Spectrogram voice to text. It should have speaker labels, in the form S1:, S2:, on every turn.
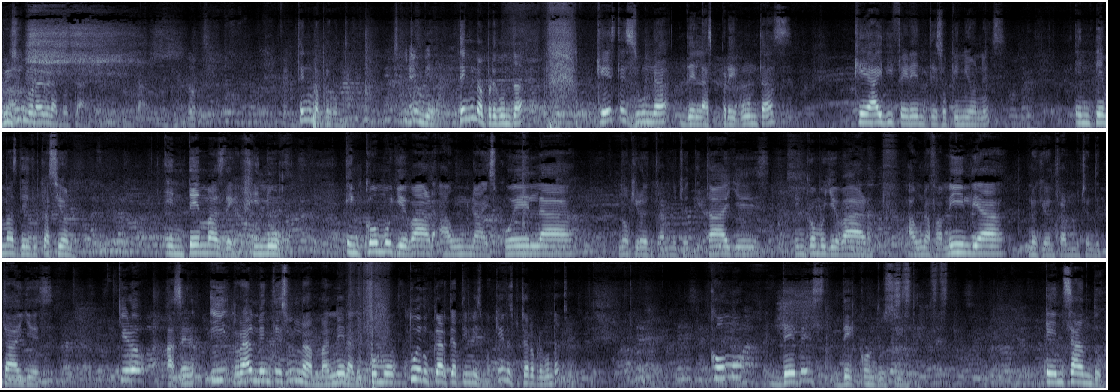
S1: Birshut Moray Berabotay. Tengo una pregunta. Escuchen bien. Tengo una pregunta que esta es una de las preguntas que hay diferentes opiniones en temas de educación, en temas de jinuj, en cómo llevar a una escuela, no quiero entrar mucho en detalles, en cómo llevar a una familia, no quiero entrar mucho en detalles. Quiero hacer, y realmente es una manera de cómo tú educarte a ti mismo. ¿Quieren escuchar la pregunta? ¿Cómo debes de conducirte? Pensando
